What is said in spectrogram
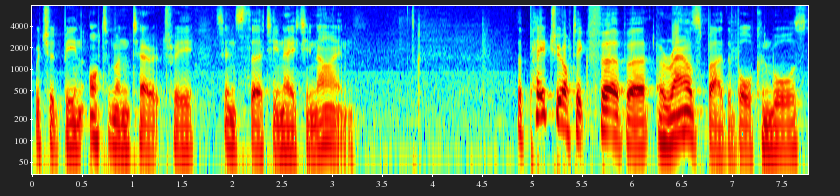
which had been Ottoman territory since 1389. The patriotic fervour aroused by the Balkan Wars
